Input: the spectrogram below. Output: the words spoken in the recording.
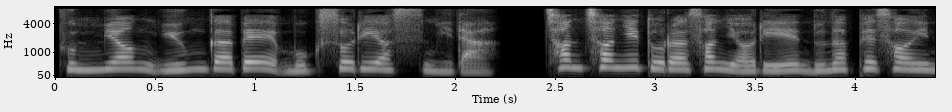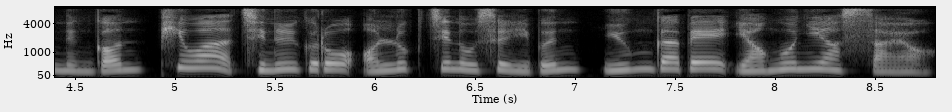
분명 윤갑의 목소리였습니다. 천천히 돌아선 여리의 눈앞에 서 있는 건 피와 진흙으로 얼룩진 옷을 입은 윤갑의 영혼이었어요.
